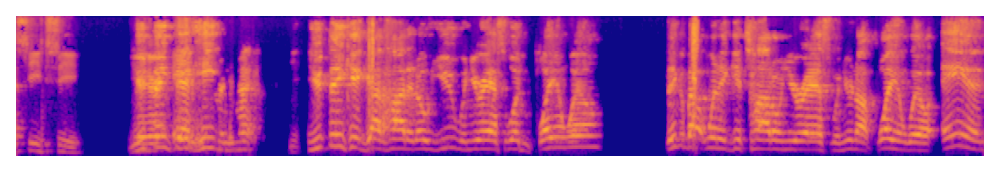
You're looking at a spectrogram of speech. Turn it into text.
SEC. You They're think that he? You think it got hot at OU when your ass wasn't playing well? Think about when it gets hot on your ass when you're not playing well and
